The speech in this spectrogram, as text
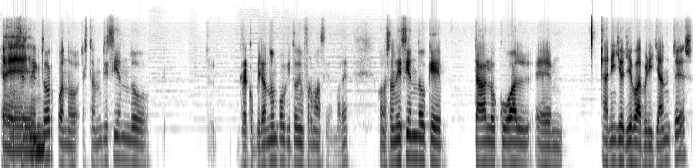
Entonces, Víctor, cuando están diciendo recopilando un poquito de información, ¿vale? Cuando están diciendo que tal o cual em, anillo lleva brillantes,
